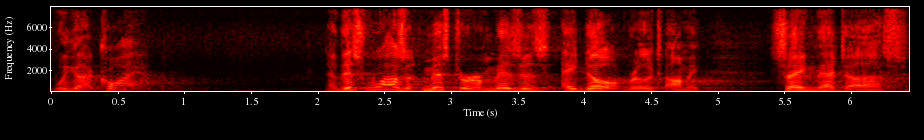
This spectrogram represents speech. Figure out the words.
We got quiet. Now, this wasn't Mr. or Mrs. Adult, Brother Tommy, saying that to us.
